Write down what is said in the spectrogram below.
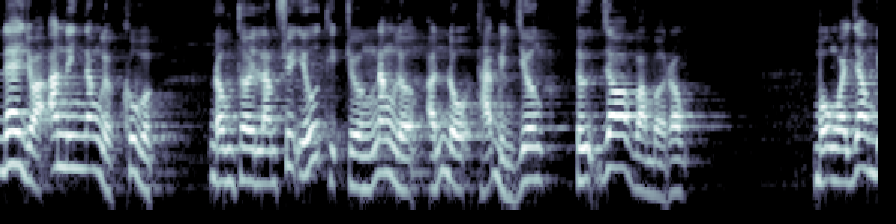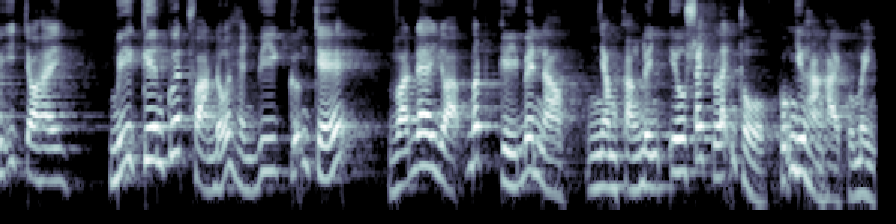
đe dọa an ninh năng lực khu vực, đồng thời làm suy yếu thị trường năng lượng Ấn Độ-Thái Bình Dương tự do và mở rộng. Bộ Ngoại giao Mỹ cho hay, Mỹ kiên quyết phản đối hành vi cưỡng chế và đe dọa bất kỳ bên nào nhằm khẳng định yêu sách lãnh thổ cũng như hàng hải của mình.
